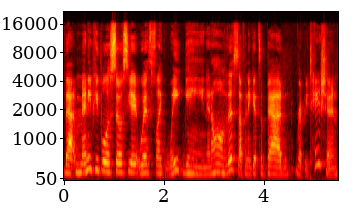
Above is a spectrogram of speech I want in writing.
that many people associate with like weight gain and all of this stuff, and it gets a bad reputation.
